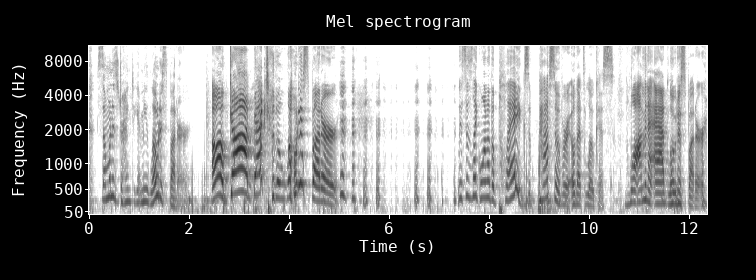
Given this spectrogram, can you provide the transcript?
Someone is trying to get me lotus butter. Oh God! Back to the lotus butter. this is like one of the plagues of Passover. Oh, that's locusts. Well, I'm gonna add lotus butter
